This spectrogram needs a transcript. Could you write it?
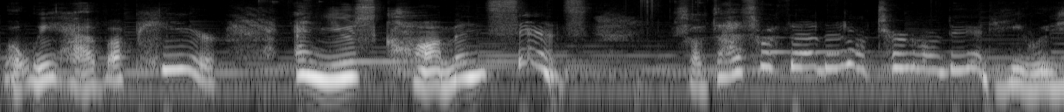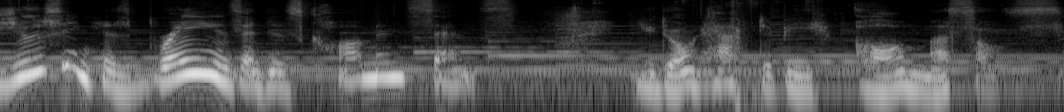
what we have up here and use common sense. So that's what that little turtle did. He was using his brains and his common sense. You don't have to be all muscles.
